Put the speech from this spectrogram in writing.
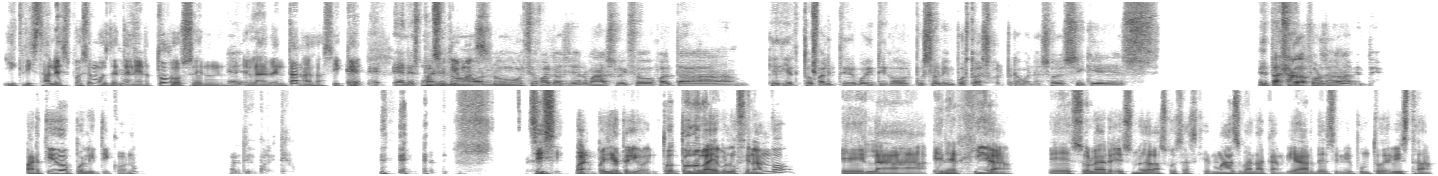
y cristales pues hemos de tener todos en, eh, las ventanas, así que... En, España no, no, hizo falta un señor más, solo hizo falta que cierto partido político pusiera un impuesto al sol, pero bueno, eso sí que es el pasado, afortunadamente. Partido político, ¿no? Partido político. sí, sí. Bueno, pues ya te digo, todo va evolucionando. Eh, la energía eh, solar es una de las cosas que más van a cambiar desde mi punto de vista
